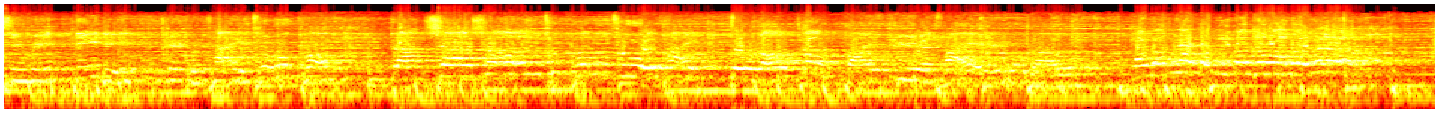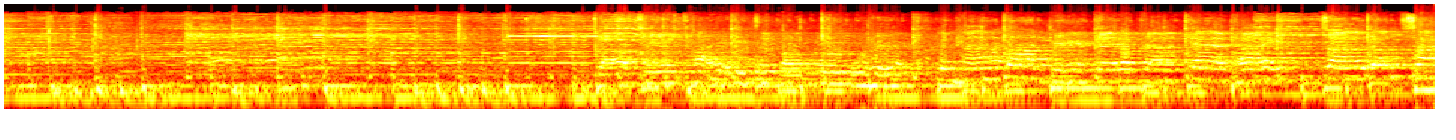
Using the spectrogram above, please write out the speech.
ชีวิตดีดีๆคือคนไทยทุกคนประชาชนทุกคนทั่วไทยจะร้องต้องไปเพื่อไทยของเรา ใครร้องไม่ได้ตบมือตอนจังหวะหน่อยเว้ยประเทศไทยจะต้องรุ่งเรืองปัญหาบ้านเมืองได้รับการแก้ไขจะริ่มใช้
